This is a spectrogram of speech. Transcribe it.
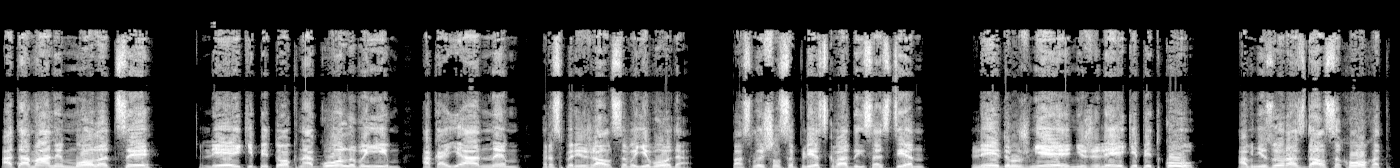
Атаманы молодцы! Лей кипяток на головы им, окаянным!» — распоряжался воевода. Послышался плеск воды со стен. «Лей дружнее, не жалей кипятку!» А внизу раздался хохот.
